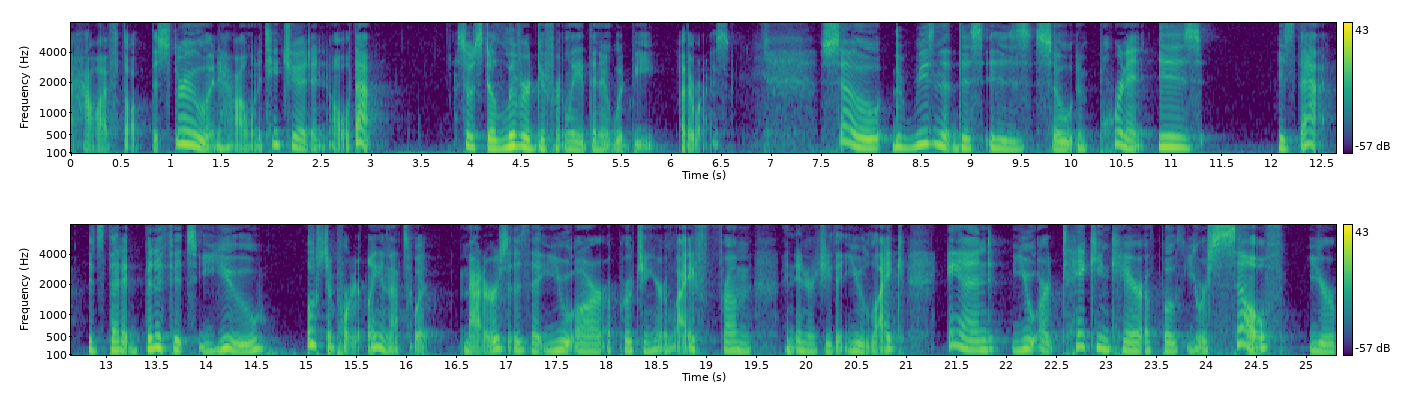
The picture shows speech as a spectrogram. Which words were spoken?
how I've thought this through and how I want to teach it and all of that. So it's delivered differently than it would be otherwise. So the reason that this is so important is is that it's that it benefits you most importantly and that's what matters is that you are approaching your life from an energy that you like and you are taking care of both yourself, your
